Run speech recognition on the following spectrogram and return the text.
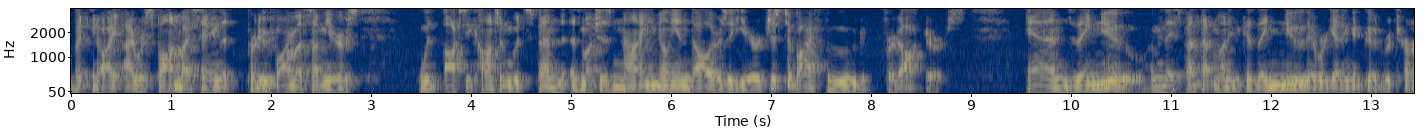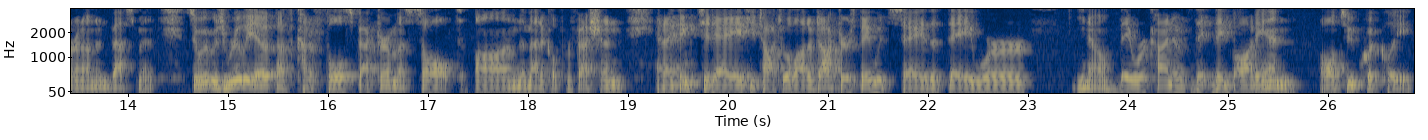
But, you know, I, I respond by saying that Purdue Pharma some years with OxyContin would spend as much as $9 million a year just to buy food for doctors. And they knew, I mean, they spent that money because they knew they were getting a good return on investment. So it was really a, a, kind of full spectrum assault on the medical profession. And I think today, if you talk to a lot of doctors, they would say that they were, you know, they were kind of, they, they bought in all too quickly.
